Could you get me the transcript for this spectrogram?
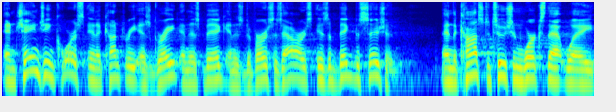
And changing course in a country as great and as big and as diverse as ours is a big decision. And the Constitution works that way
